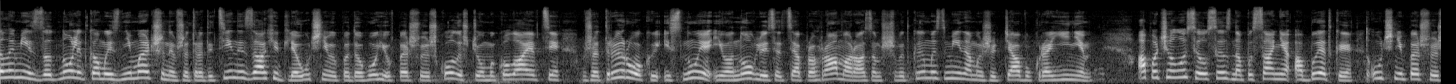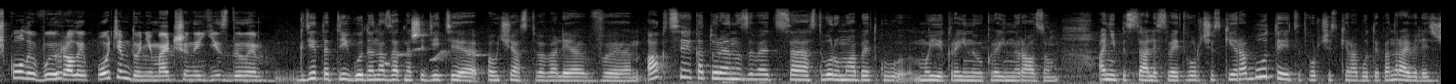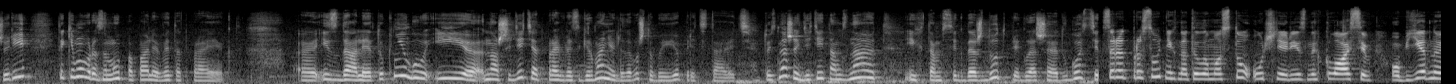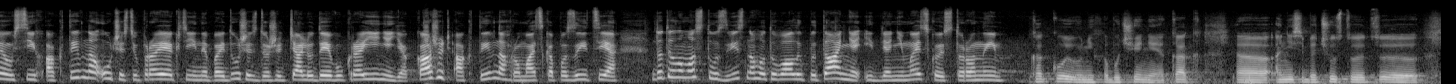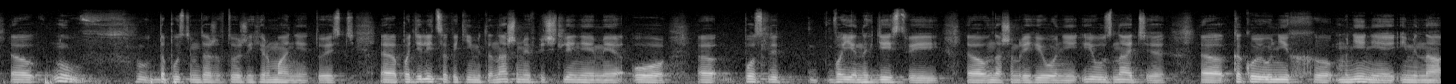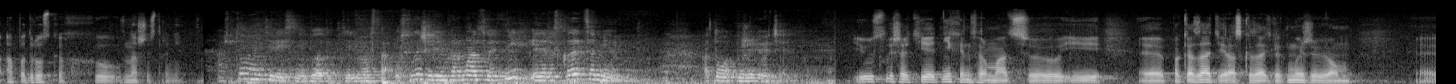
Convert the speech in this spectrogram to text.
Телеміст з однолітками з Німеччини вже традиційний захід для учнів і педагогів першої школи, що у Миколаївці. Вже три роки існує і оновлюється ця програма разом з швидкими змінами життя в Україні. А почалося усе з написання абетки. Учні першої школи виграли, потім до Німеччини їздили. Где-то три года назад наши дети поучаствовали в акции, которая называется «Створимо абетку моей країни Украины разом». Они писали свои творческие работы, эти творческие работы понравились жюри. Таким образом мы попали в этот проект. Э, Издали эту книгу, и наши дети отправились в Германию для того, чтобы ее представить. То есть наших детей там знают, их там всегда ждут, приглашают в гости. Серед присутніх на телемосту учні різних класів. Об'єднує усіх активна участь у проєкті і небайдужість до життя людей в Україні, як кажуть, активна громадська позиція. До телемосту, звісно, готували питання і для німецької сторони. Какое у них обучение, как э, они себя чувствуют, э, э, ну, в- допустим, даже в той же Германии, то есть э, поделиться какими-то нашими впечатлениями о э, после военных действий э, в нашем регионе и узнать, какое у них мнение именно о подростках в нашей стране. А что вам интереснее было по телемоста? Услышать информацию от них или рассказать самим о том, как вы живете? и услышать и от них информацию, и показать и рассказать, как мы живем,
